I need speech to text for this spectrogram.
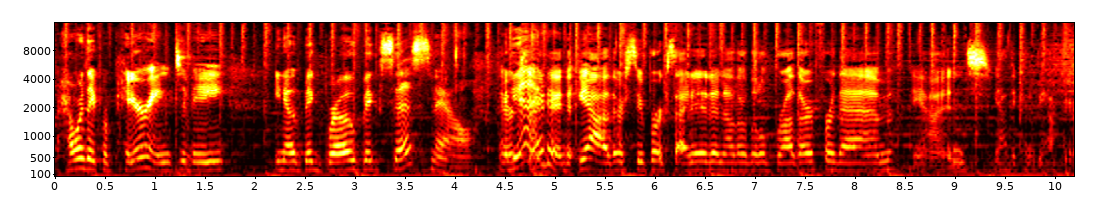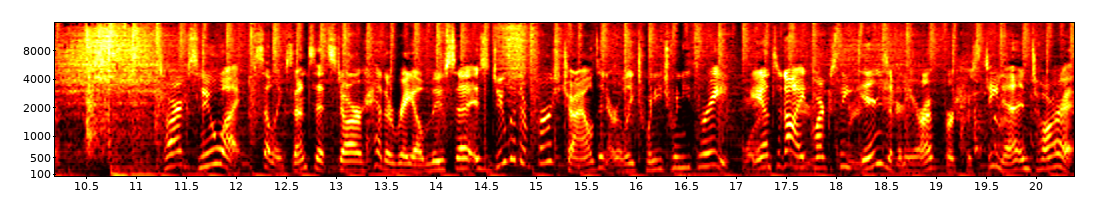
How are they preparing to be, you know, big bro, big sis now? They're Again. excited. Yeah, they're super excited. Another little brother for them. And yeah, they couldn't be happier. Tarek's new wife, Selling Sunset star Heather Rae El Moussa, is due with her first child in early 2023. and tonight marks the end of an era for Christina and Tarek.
